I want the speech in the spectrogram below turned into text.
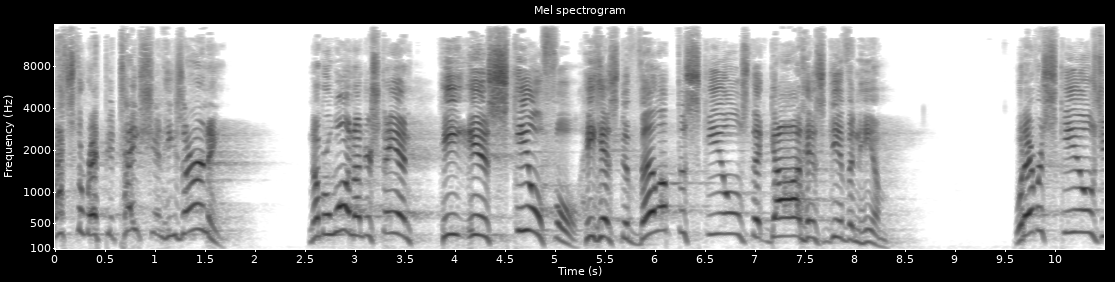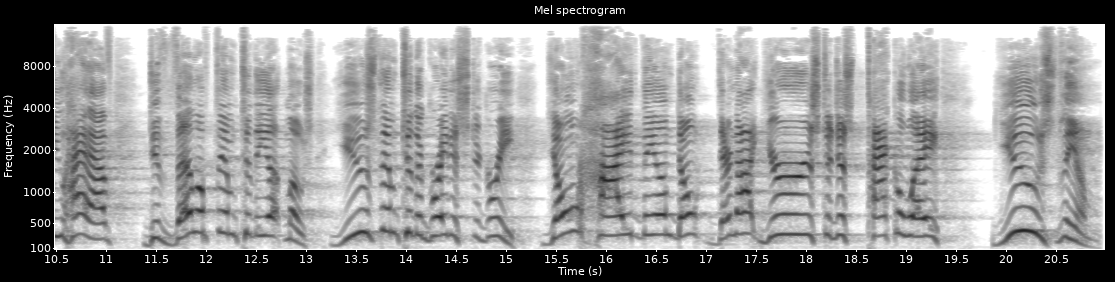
That's the reputation he's earning. Number one, understand he is skillful. He has developed the skills that God has given him. Whatever skills you have, develop them to the utmost. Use them to the greatest degree. Don't hide them. Don't, they're not yours to just pack away. Use them.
